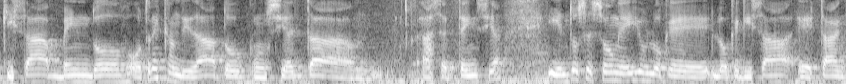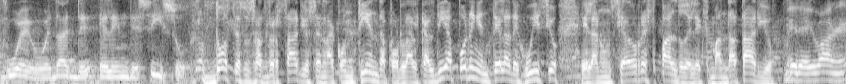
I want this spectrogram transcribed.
quizá ven dos o tres candidatos con cierta mm, aceptencia y entonces son ellos lo que, lo que quizá está en juego, ¿verdad? el indeciso. Dos de sus adversarios en la contienda por la alcaldía ponen en tela de juicio el anunciado respaldo del exmandatario. Mire, Iván,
